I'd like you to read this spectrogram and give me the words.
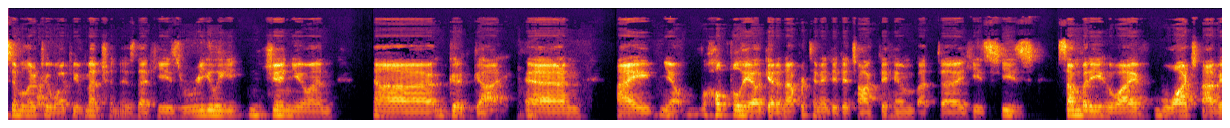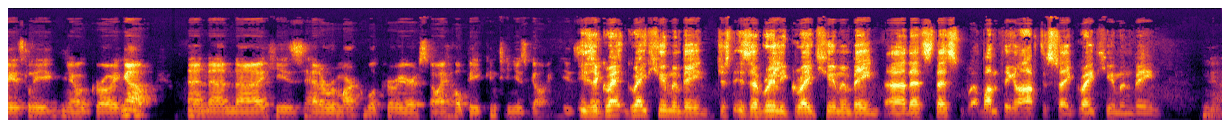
similar to what you've mentioned. Is that he's really genuine, uh, good guy, and I, you know, hopefully I'll get an opportunity to talk to him. But uh, he's he's somebody who I've watched, obviously, you know, growing up, and then uh, he's had a remarkable career. So I hope he continues going. He's, he's a uh, great, great human being. Just is a really great human being. Uh, that's that's one thing I have to say. Great human being. Yeah,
